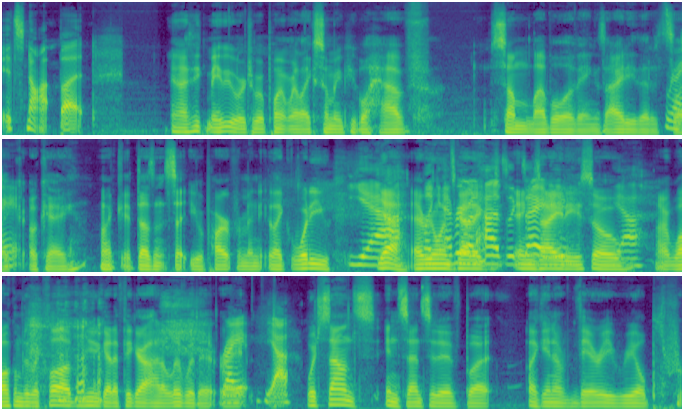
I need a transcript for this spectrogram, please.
it's not but And I think maybe we're to a point where like so many people have some level of anxiety that it's Right. like okay, like it doesn't set you apart from any like what do you yeah yeah, like, everyone got has ex- anxiety, so Yeah. right, welcome to the club. you got to figure out how to live with it, right? right yeah Which sounds insensitive, but like in a very real pr-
